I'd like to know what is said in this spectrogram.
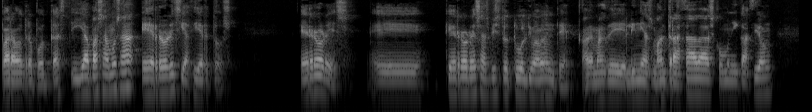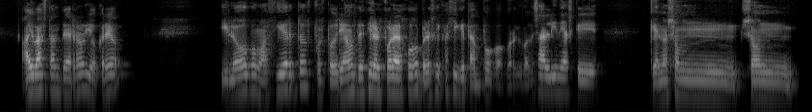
para otro podcast. Y ya pasamos a errores y aciertos. Errores. Eh, ¿qué errores has visto tú últimamente? Además de líneas mal trazadas, comunicación. Hay bastante error, yo creo. Y luego, como aciertos, pues podríamos decir el fuera de juego, pero es que casi que tampoco, porque con esas líneas que, que no son, son,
